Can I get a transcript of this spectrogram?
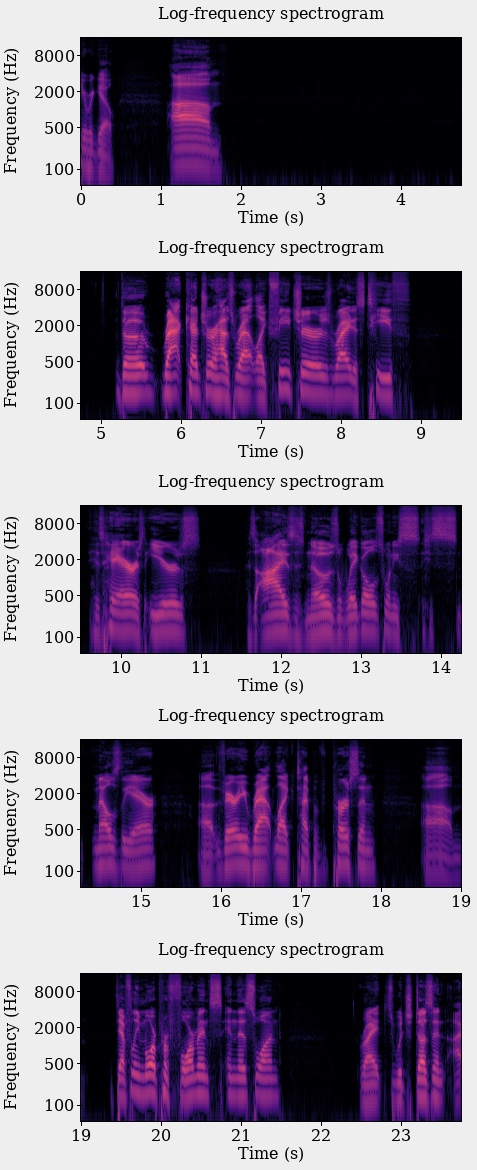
Here we go. Um, the rat catcher has rat-like features, right? His teeth, his hair, his ears, his eyes, his nose wiggles when he he smells the air. Uh, very rat like type of person. Um, definitely more performance in this one, right? Which doesn't, I,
